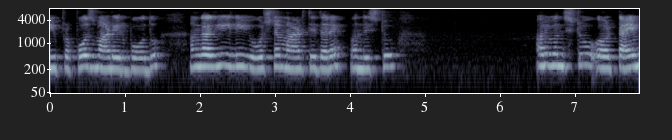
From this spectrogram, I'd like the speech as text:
ನೀವು ಪ್ರಪೋಸ್ ಮಾಡಿರ್ಬೋದು. ಹಂಗಾಗಿ ಇಲ್ಲಿ ಯೋಚನೆ ಮಾಡ್ತಿದ್ದಾರೆ ಒಂದಿಷ್ಟು ಅವ್ರಿಗೊಂದಿಷ್ಟು ಟೈಮ್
